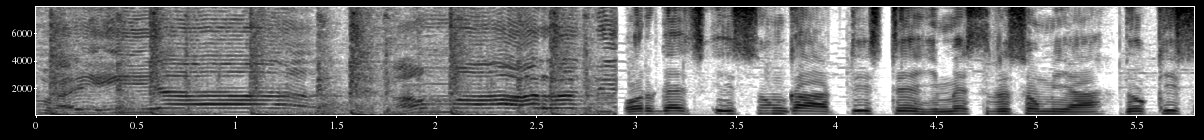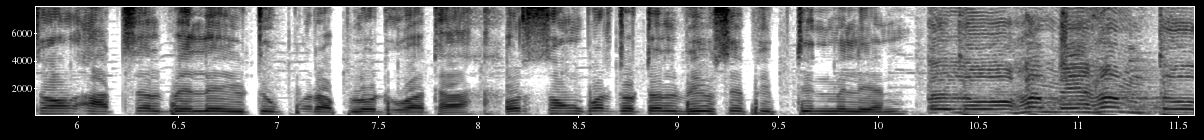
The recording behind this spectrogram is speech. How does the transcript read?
भैया हमारा और गाइस इस सॉन्ग का आर्टिस्ट है हिमेश रेशमिया जो कि सॉन्ग आठ साल पहले यूट्यूब पर अपलोड हुआ था। और सॉन्ग पर टोटल व्यूज़ है 15 मिलियन हमें हम तो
